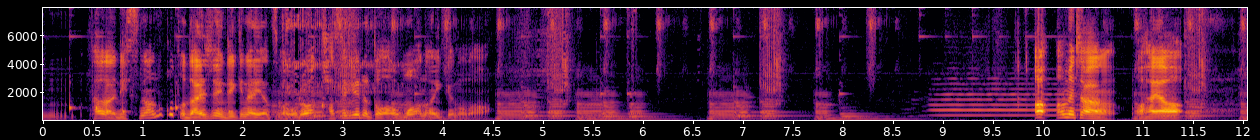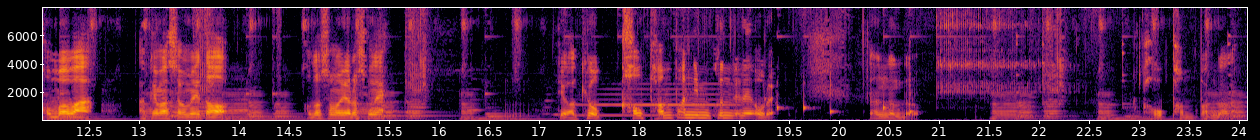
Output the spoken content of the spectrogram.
うん、ただリスナーのこと大事にできないやつが俺は稼げるとは思わないけどなあ、アメちゃん、おはよう。こんばんは。明けましておめでとう。今年もよろしくね。うん、てか今日顔パンパンにむくんでね、俺。何なんだろう。顔パンパンだな。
